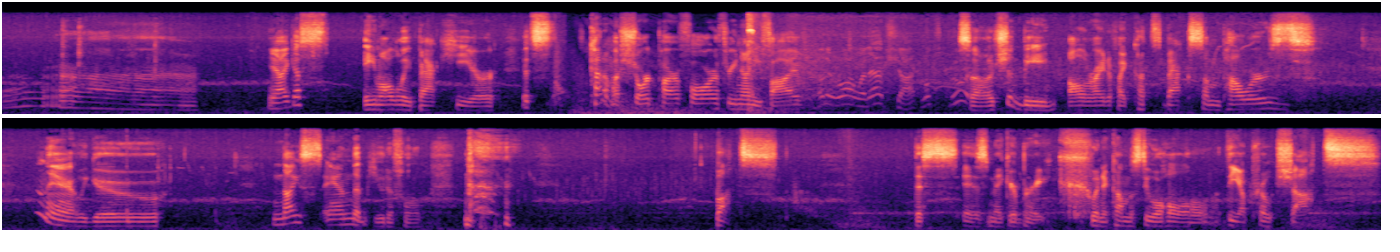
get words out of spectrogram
Uh, yeah, I guess aim all the way back here. It's kind of a short par 4, 395, Nothing wrong with that shot. Looks good. so it should be alright if I cut back some powers. There we go. Nice and the beautiful. but this is make or break when it comes to a hole. The approach shots.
